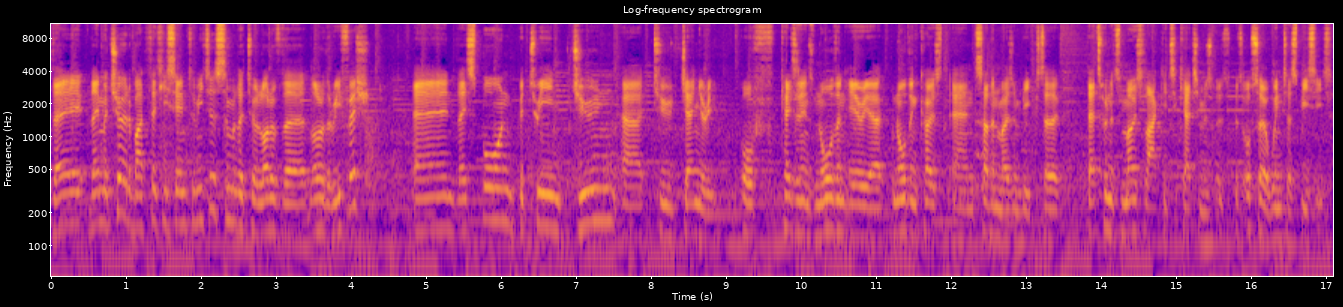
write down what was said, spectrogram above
They, they mature at about 30 centimeters, similar to a lot of the, lot of the reef fish. And they spawn between June uh, to January off KZN's northern area, northern coast and southern Mozambique. So that's when it's most likely to catch them. It's, it's also a winter species.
